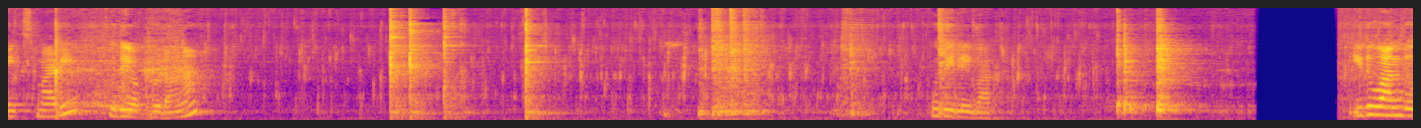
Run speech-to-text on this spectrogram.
ಮಿಕ್ಸ್ ಮಾಡಿ ಕುದಿಯೋಕೆ ಬಿಡೋಣ. ಕುದಿಲಿ ಇವಾಗ. ಇದು ಒಂದು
